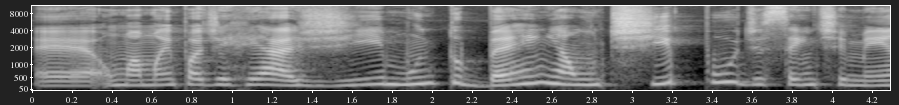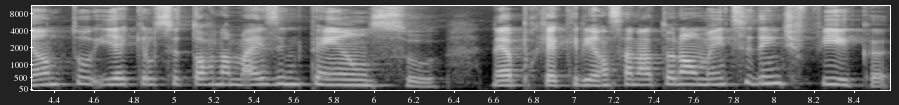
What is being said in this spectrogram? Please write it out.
é, uma mãe pode reagir muito bem a um tipo de sentimento e aquilo se torna mais intenso, né? Porque a criança naturalmente se identifica.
